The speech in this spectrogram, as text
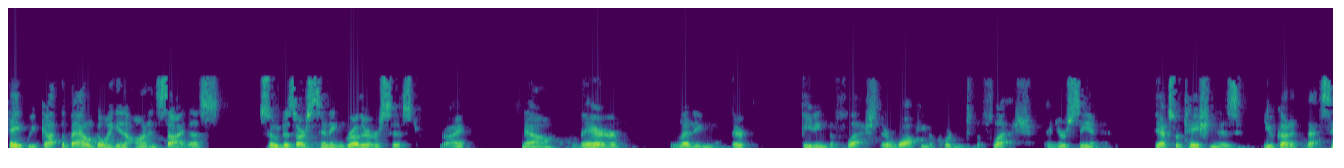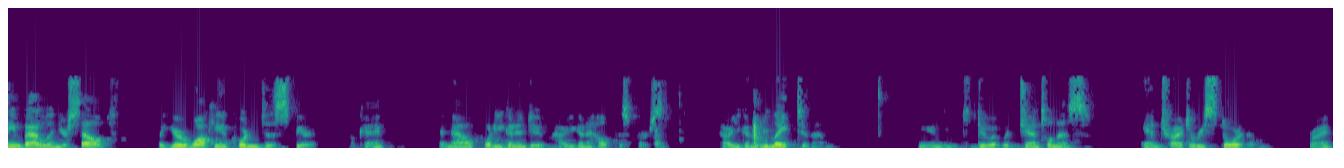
Hey, we've got the battle going on inside us. So does our sinning brother or sister, right? Now they're letting, they're feeding the flesh. They're walking according to the flesh and you're seeing it. The exhortation is you've got that same battle in yourself, but you're walking according to the spirit. Okay. And now what are you going to do? How are you going to help this person? How are you going to relate to them? You need to do it with gentleness and try to restore them, right?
